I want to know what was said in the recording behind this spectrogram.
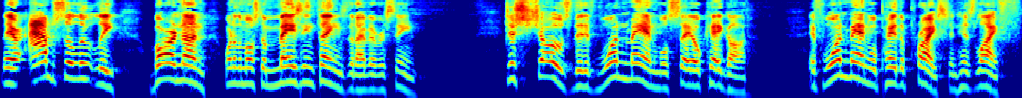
They are absolutely, bar none, one of the most amazing things that I've ever seen just shows that if one man will say, okay, God, if one man will pay the price in his life,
